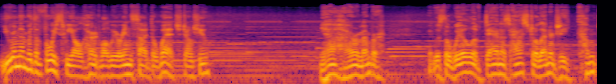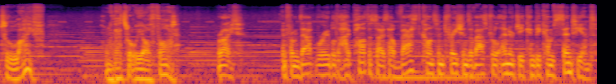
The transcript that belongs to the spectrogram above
You remember the voice we all heard while we were inside the wedge, don't you? Yeah, I remember. It was the will of Dahna's astral energy come to life. Well, that's what we all thought. Right. And from that, we're able to hypothesize how vast concentrations of astral energy can become sentient.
